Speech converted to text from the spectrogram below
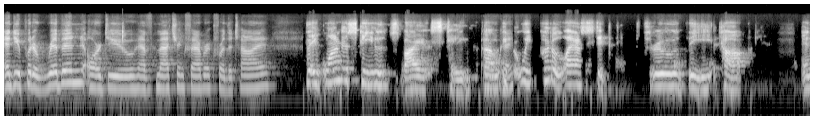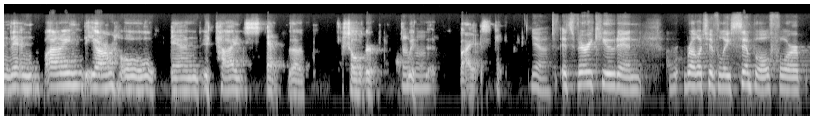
And do you put a ribbon or do you have matching fabric for the tie? They want us to use bias tape. Uh, okay. we, we put elastic through the top and then bind the armhole and it ties at the shoulder uh-huh. with the bias tape. Yeah, it's very cute and r- relatively simple for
